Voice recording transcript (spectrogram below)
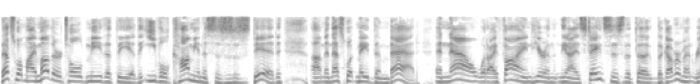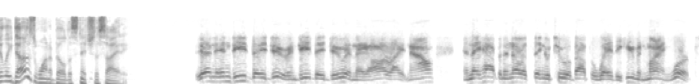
That's what my mother told me that the the evil communists did, um, and that's what made them bad. And now what I find here in the United States is that the the government really does want to build a snitch society. Yeah, and indeed they do. Indeed they do, and they are right now. And they happen to know a thing or two about the way the human mind works.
